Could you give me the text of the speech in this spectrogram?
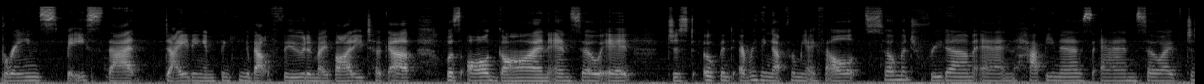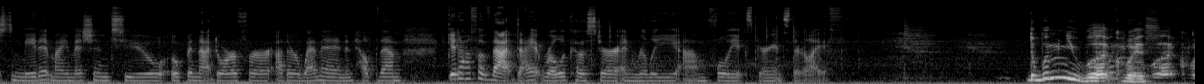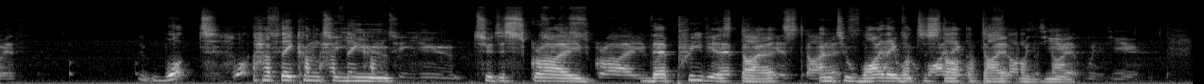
brain space that dieting and thinking about food and my body took up was all gone. And so it just opened everything up for me. I felt so much freedom and happiness. And so I've just made it my mission to open that door for other women and help them get off of that diet roller coaster and really um, fully experience their life. The women you work with, work with what have they come to you to describe their previous diets and to why they want to start a diet with you?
